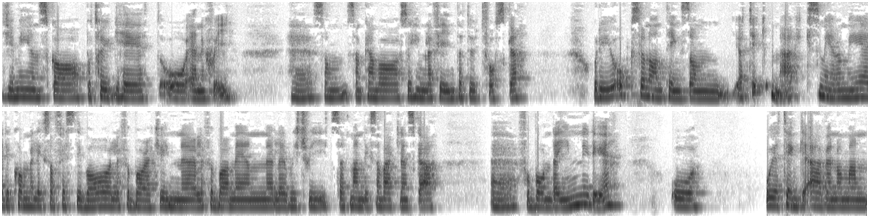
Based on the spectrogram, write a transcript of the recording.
gemenskap och trygghet och energi. Eh, som, som kan vara så himla fint att utforska. Och det är ju också någonting som jag tycker märks mer och mer. Det kommer liksom festivaler för bara kvinnor eller för bara män eller retreats. Att man liksom verkligen ska eh, få bonda in i det. Och, och jag tänker även om man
